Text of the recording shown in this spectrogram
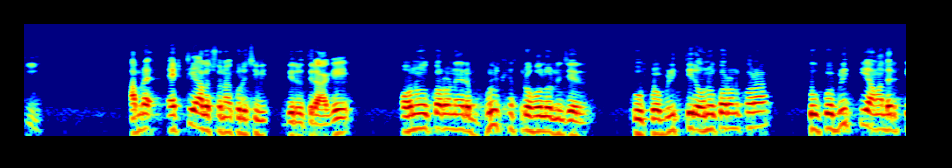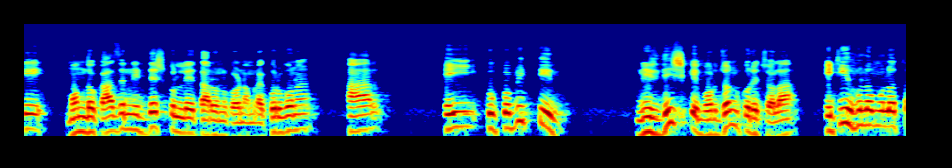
কি? আমরা একটি আলোচনা করেছি বিরতির আগে। অনুকরণের ভুল ক্ষেত্র হলো নিজের কুপ্রবৃত্তির অনুকরণ করা। কুপ্রবৃত্তি আমাদেরকে মন্দ কাজের নির্দেশ করলে তার অনুকরণ আমরা করব না। আর এই কুপ্রবৃত্তির নির্দেশকে বর্জন করে চলা এটি হলো মূলত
